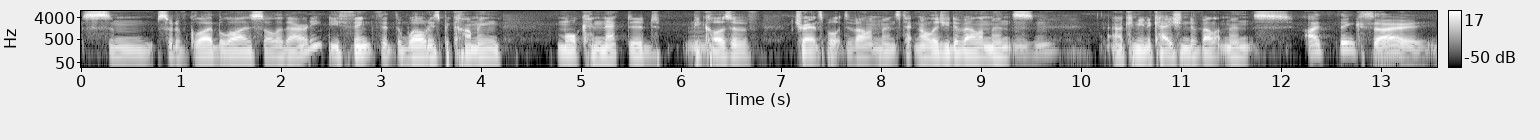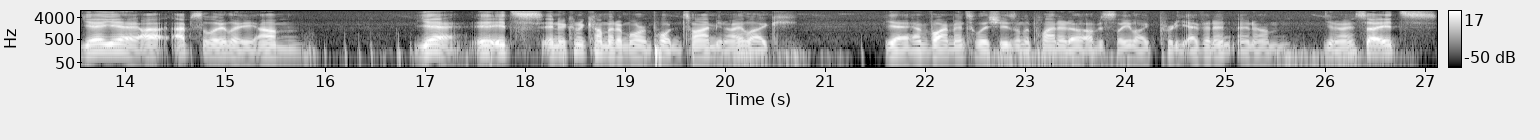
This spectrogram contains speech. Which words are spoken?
some sort of globalized solidarity? Do you think that the world is becoming more connected because of transport developments, technology developments, uh, communication developments? I think so. Yeah, yeah, uh, absolutely. Um, yeah, it, it's and it could come at a more important time, you know, like yeah, environmental issues on the planet are obviously like pretty evident, and um, you know, so it's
